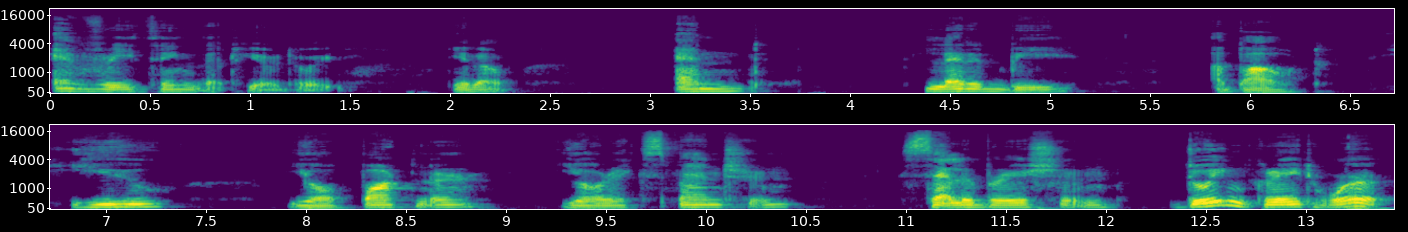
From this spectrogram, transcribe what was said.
everything that you're doing, you know, and let it be about you, your partner, your expansion, celebration, doing great work,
